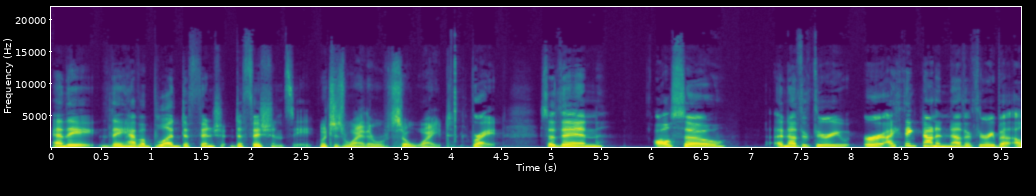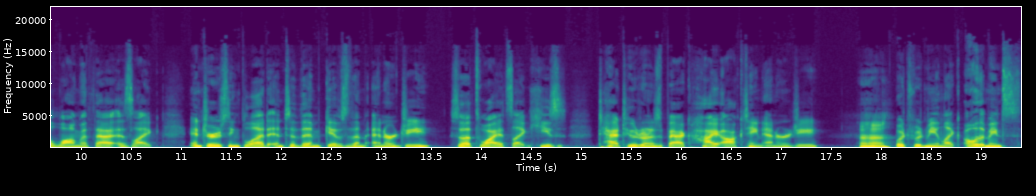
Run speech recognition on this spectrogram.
and they they have a blood defi- deficiency, Which is why they're so white. right? So then also another theory, or I think not another theory, but along with that is like introducing blood into them gives them energy. So that's why it's like he's tattooed on his back high octane energy. Uh huh. which would mean like, oh, that means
